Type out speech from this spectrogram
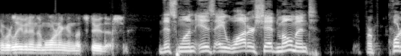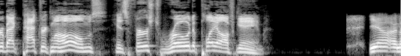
and we're leaving in the morning, and let's do this. This one is a watershed moment for quarterback Patrick Mahomes, his first road playoff game. Yeah, and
